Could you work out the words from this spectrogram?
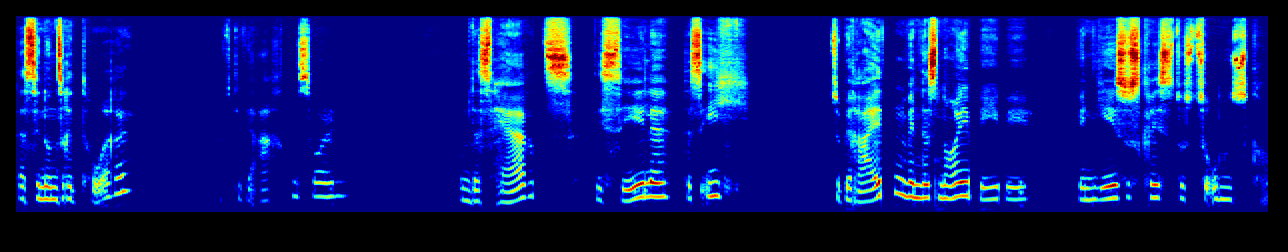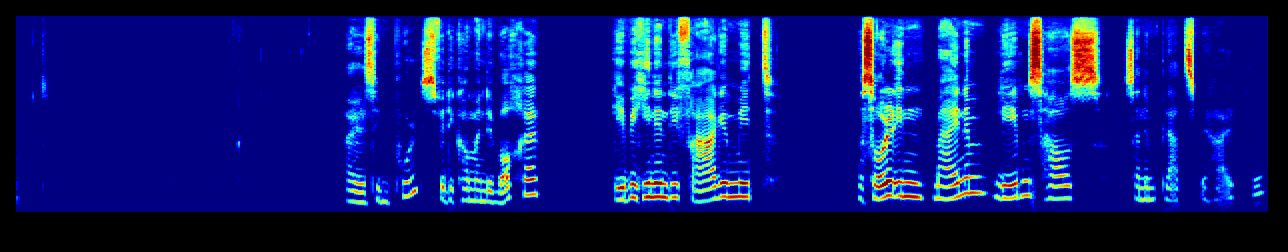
Das sind unsere Tore, auf die wir achten sollen, um das Herz, die Seele, das Ich zu bereiten, wenn das neue Baby, wenn Jesus Christus zu uns kommt. Als Impuls für die kommende Woche gebe ich Ihnen die Frage mit, was soll in meinem Lebenshaus seinen Platz behalten?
